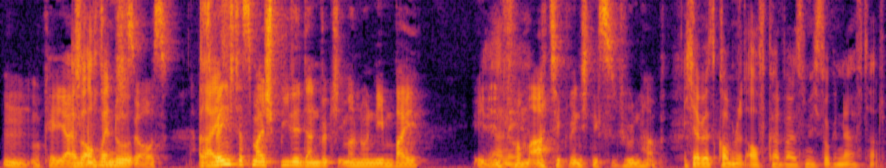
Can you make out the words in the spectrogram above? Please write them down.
Hm, okay, ja, Also ich auch wenn du so aus. Also wenn ich das mal spiele, dann wirklich immer nur nebenbei in Ja, nee. Informatik, wenn ich nichts zu tun habe. Ich habe jetzt komplett aufgehört, weil es mich so genervt hat.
